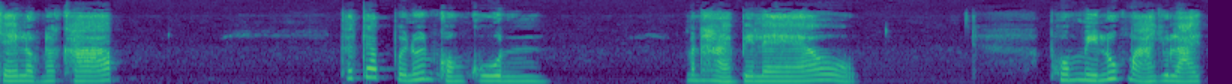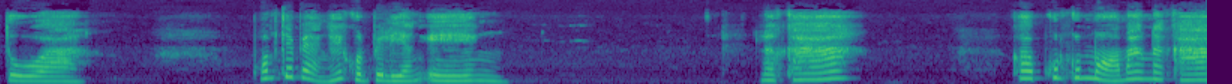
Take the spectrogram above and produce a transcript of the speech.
ใจหรอกนะครับ ถ้าเจ้าป่วยนุ่นของคุณ มันหายไปแล้ว ผมมีลูกหมาอยู่หลายตัว ผมจะแบ่งให้คุณไปเลี้ยงเอง เหรอคะ ขอบคุณคุณหมอมากนะคะ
